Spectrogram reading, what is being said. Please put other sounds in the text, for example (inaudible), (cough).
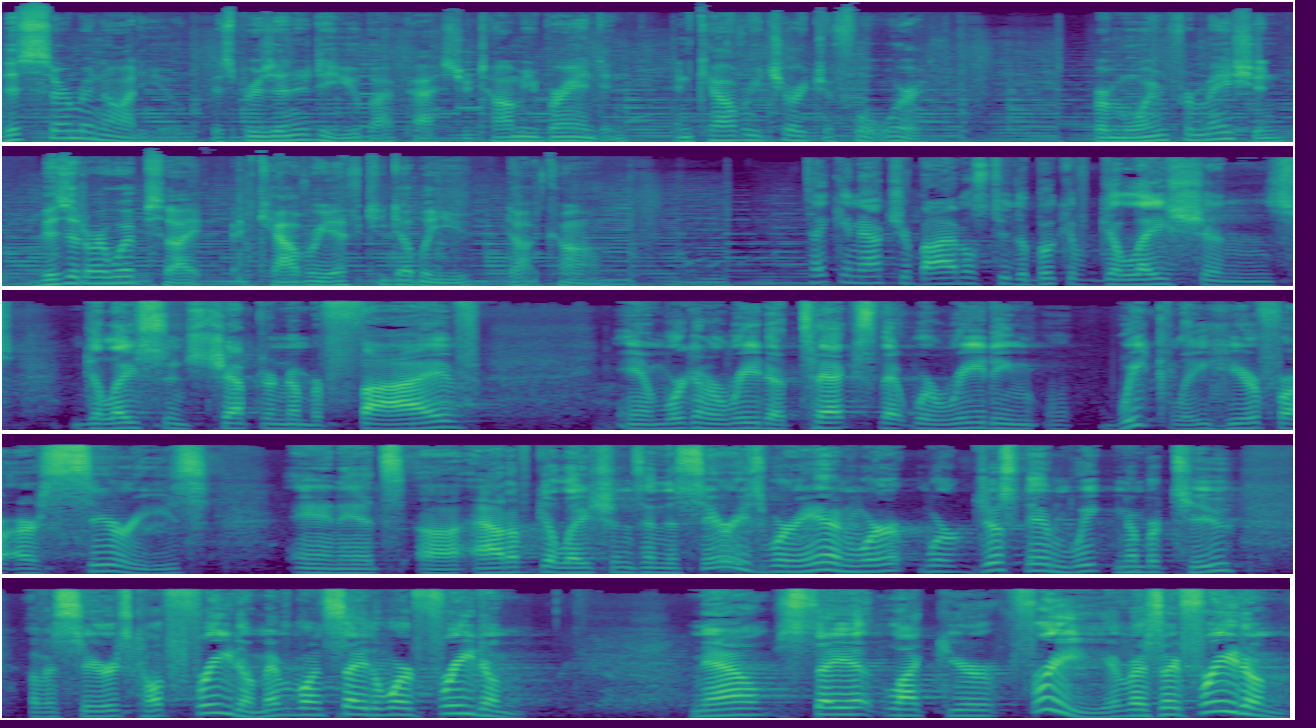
This sermon audio is presented to you by Pastor Tommy Brandon and Calvary Church of Fort Worth. For more information, visit our website at calvaryftw.com. Taking out your Bibles to the book of Galatians, Galatians chapter number five. And we're going to read a text that we're reading weekly here for our series. And it's uh, out of Galatians. And the series we're in, we're, we're just in week number two of a series called Freedom. Everyone say the word freedom. Now say it like you're free. Everybody say freedom.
